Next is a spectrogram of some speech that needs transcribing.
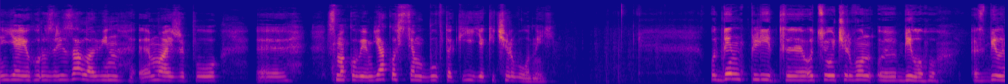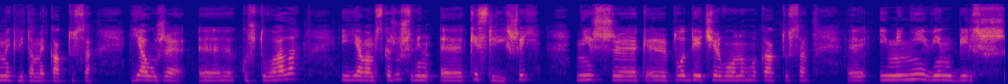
я його розрізала, він е, майже по е, смаковим якостям був такий, як і червоний. Один плід е, оцього червон білого з білими квітами кактуса я вже е, коштувала, і я вам скажу, що він е, кисліший, ніж е, е, плоди червоного кактуса. Е, і мені він більш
